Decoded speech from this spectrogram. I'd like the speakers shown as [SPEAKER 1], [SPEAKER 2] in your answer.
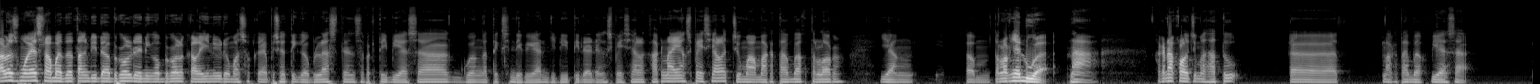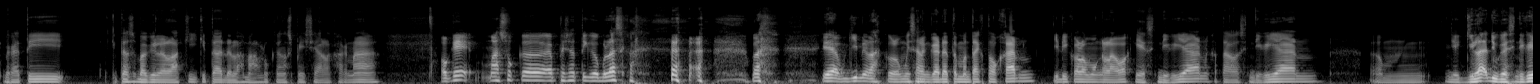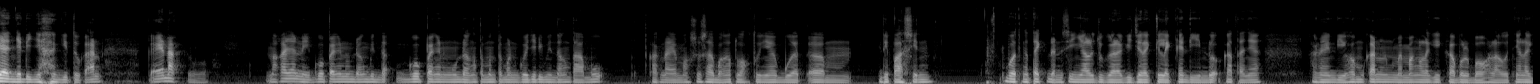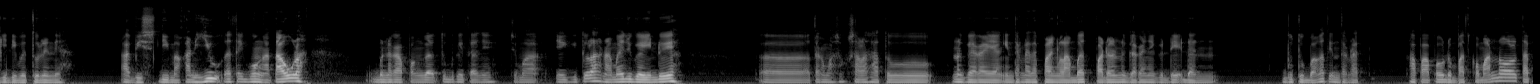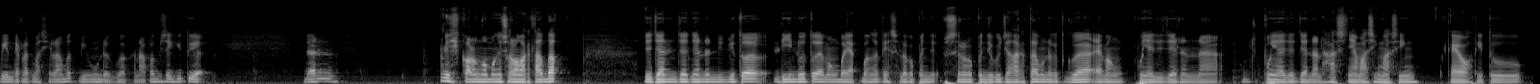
[SPEAKER 1] Halo semuanya, selamat datang di Dabrol dan Ngobrol. Kali ini udah masuk ke episode 13 Dan seperti biasa, gue ngetik sendirian Jadi tidak ada yang spesial. Karena yang spesial cuma martabak telur Yang um, telurnya dua. Nah, karena kalau cuma satu uh, Martabak biasa. Berarti kita sebagai lelaki Kita adalah makhluk yang spesial. Karena Oke, masuk ke episode 13 Ya beginilah kalau misalnya gak ada teman tektokan Jadi kalau mau ngelawak ya sendirian Ketawa sendirian um, ya gila juga sendirian jadinya gitu kan. Gak enak loh makanya nih gue pengen undang bintang gue pengen undang teman-teman gue jadi bintang tamu karena emang susah banget waktunya buat um, dipasin buat ngetek dan sinyal juga lagi jelek-jeleknya di Indo katanya. Karena yang di home kan memang lagi kabel bawah lautnya lagi dibetulin ya. Abis dimakan hiu katanya gue nggak tahu lah bener apa enggak tuh beritanya. Cuma ya gitulah namanya juga Indo ya. E, termasuk salah satu negara yang internetnya paling lambat padahal negaranya gede dan butuh banget internet. Apa-apa udah 4,0 tapi internet masih lambat bingung udah gue kenapa bisa gitu ya. Dan ih kalau ngomongin soal martabak jajan-jajanan di Indo di Indo tuh emang banyak banget ya. Seluruh penj seluruh penjuru Jakarta menurut gue emang punya jajanan punya jajanan khasnya masing-masing. Kayak waktu itu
